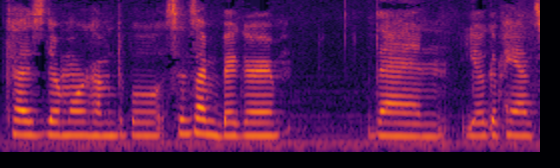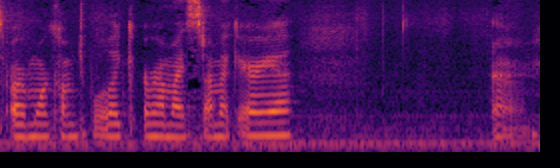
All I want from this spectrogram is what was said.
because they're more comfortable. Since I'm bigger, then yoga pants are more comfortable, like around my stomach area, um,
